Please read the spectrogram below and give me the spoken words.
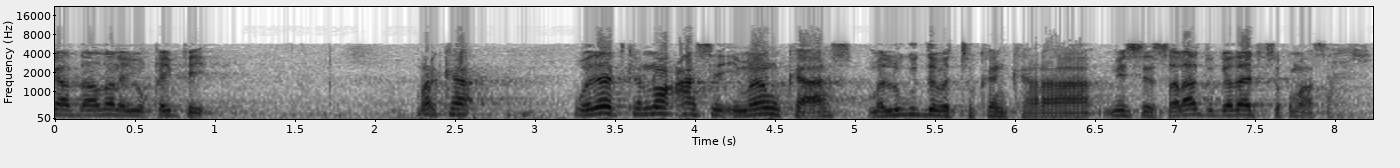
gaadaadanayuu qayb ka yahy marka wadaadka noocaasee imaamkaas ma lagu daba tukan karaa mise salaaddu gadaashiisa kuma ansaxayso.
